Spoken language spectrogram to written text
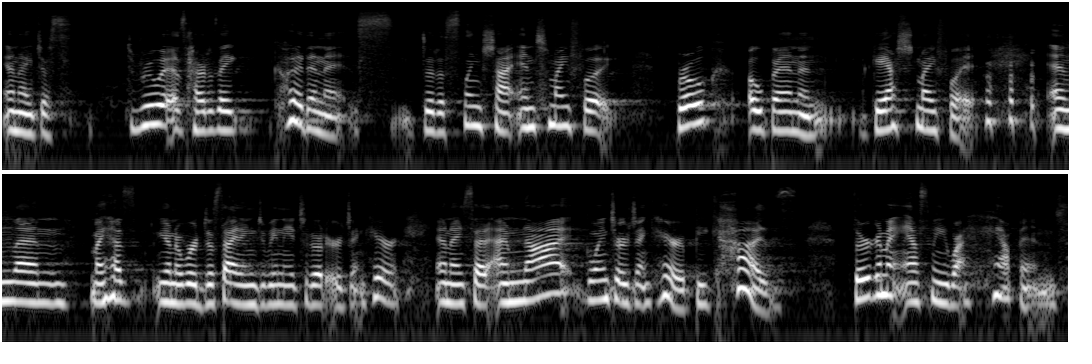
and I just threw it as hard as I could, and it did a slingshot into my foot, broke open and gashed my foot. and then my husband, you know, we're deciding, do we need to go to urgent care? And I said, I'm not going to urgent care because they're going to ask me what happened,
